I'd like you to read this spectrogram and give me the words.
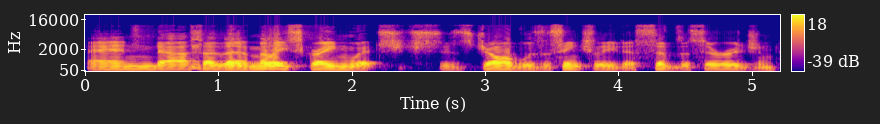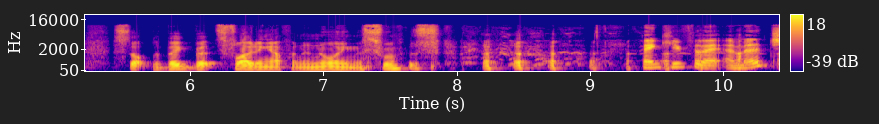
And uh, so the Millie screen, which its job was essentially to sieve the sewage and stop the big bits floating up and annoying the swimmers. Thank you for that image.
